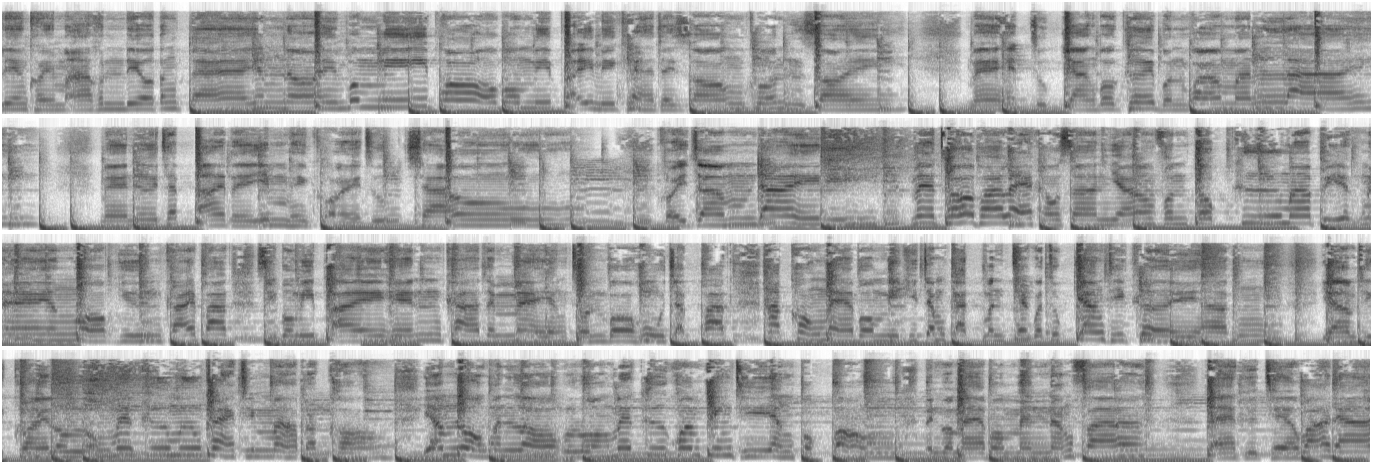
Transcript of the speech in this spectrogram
เลี้ยงคอยมาคนเดียวตั้งแต่ยังน้อยบ่มีพ่อบ่มีไผมีแค่ใจสองคนซอย แม่เฮ็ดทุกอย่างบ่เคยบ่นว่ามันหลาย แม่เหนื่อยแทบตายแต่ยิ้มให้คอยทุกเช้าคอยจำได้ดี แม่ท้อพาแลกข้าวสารยามฝนตกคือมาเปียกแม่ยังงอก ยืนขายผัก สิบ่มีไปเห็นค่าแต่แม่ยังทนบ่หูจักพักหักของแม่บ่มีขีดจำกัดมันแทงกว่าทุกอย่างที่เคยหัก ยามที่คอยลงลงแม่คือมือแรกที่มาประคองยามโลกมันหลอกลวงแม่คือความจริงที่ยังปกป้อง เป็นว่าแม่บ่แม่นนางฟ้า แต่คือเทวดา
